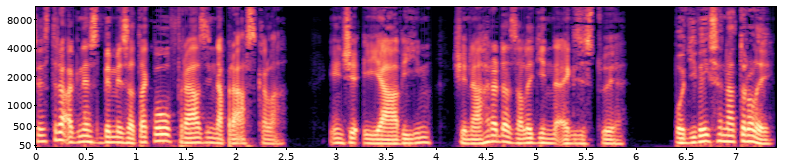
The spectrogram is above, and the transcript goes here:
Sestra Agnes by mi za takovou frázi napráskala. Jenže i já vím, že náhrada za lidi neexistuje. Podívej se na troly.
